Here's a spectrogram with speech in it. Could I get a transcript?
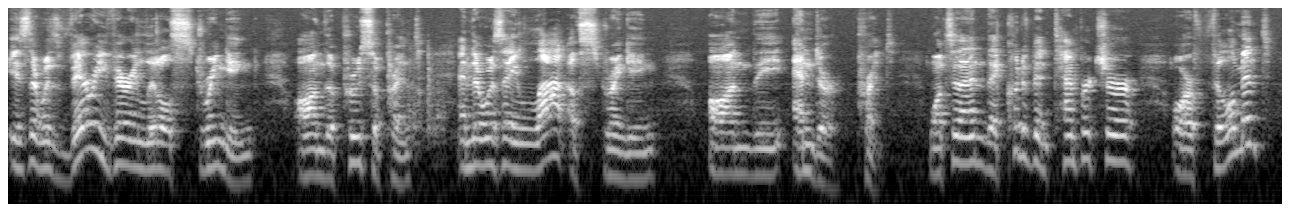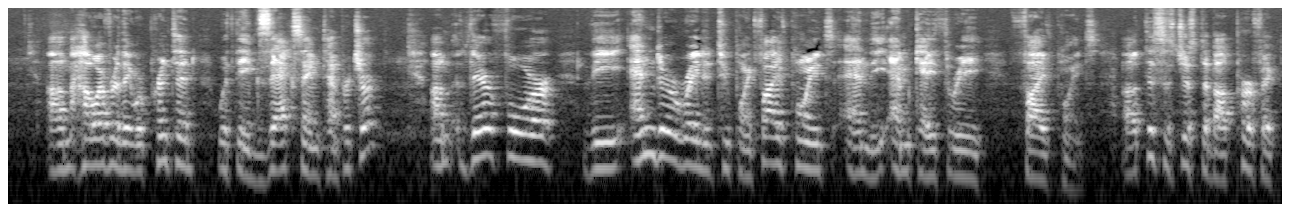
is there was very, very little stringing on the Prusa print, and there was a lot of stringing on the Ender print. Once again, that could have been temperature or filament. Um, however, they were printed with the exact same temperature. Um, therefore, the Ender rated 2.5 points and the MK3 5 points. Uh, this is just about perfect.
